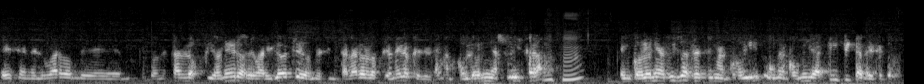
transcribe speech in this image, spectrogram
es en el lugar donde, donde están los pioneros de Bariloche, donde se instalaron los pioneros, que se llama Colonia Suiza. En Colonia Suiza se hace una, comi- una comida típica que se produce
